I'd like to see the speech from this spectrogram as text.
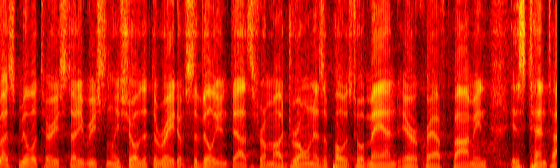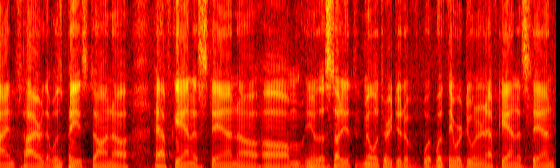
U.S. military study recently showed that the rate of civilian deaths from a drone as opposed to a manned aircraft bombing is 10 times higher. That was based on uh, Afghanistan. Uh, um, you know, the study that the military did of what, what they were doing in Afghanistan.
